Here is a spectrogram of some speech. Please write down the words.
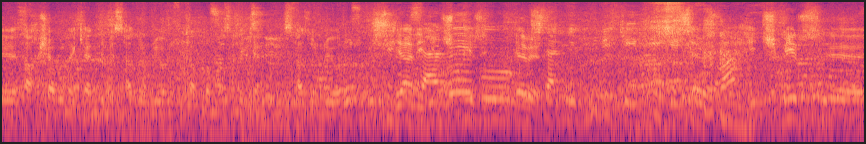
e, ahşabını kendimiz hazırlıyoruz, kaplamasını kendimiz hazırlıyoruz. Yani hiçbir evet, evet, hiçbir e,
